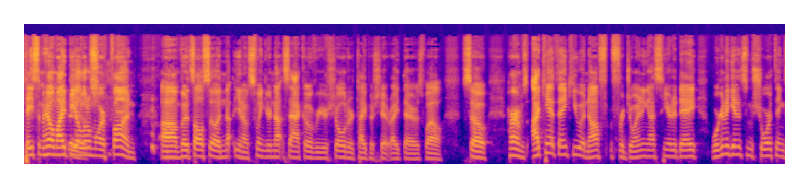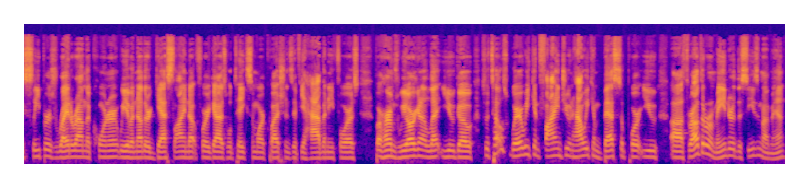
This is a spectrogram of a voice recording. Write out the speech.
Taysom Hill might be a little more fun, um, but it's also a you know swing your nut sack over your shoulder type of shit right there as well. So Herms, I can't thank you enough for joining us here today. We're gonna get in some sure thing sleepers right around the corner. We have another guest lined up for you guys. We'll take some more questions if you have any for us. But Herms, we are gonna let you go. So tell us where we can find you and how we can best support you uh, throughout the remainder of the season, my man.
